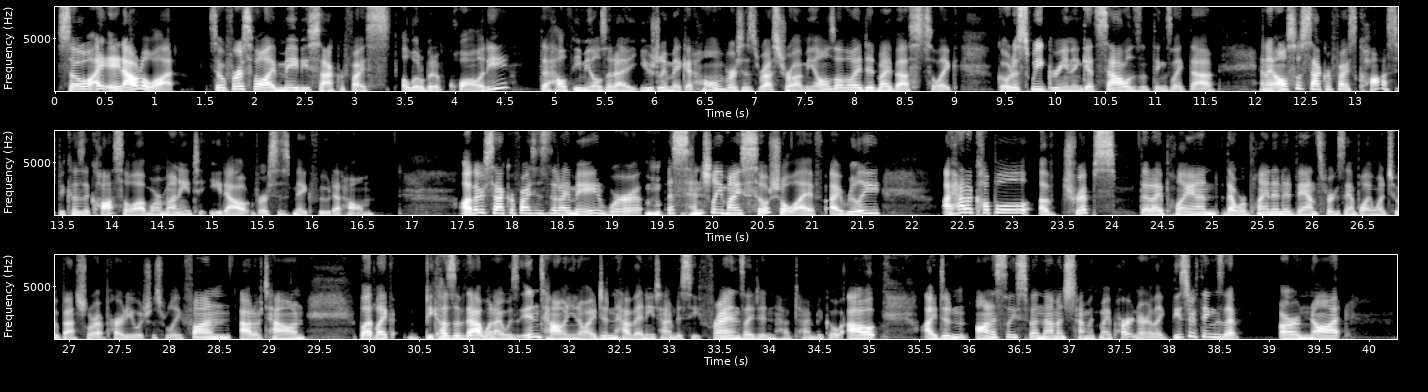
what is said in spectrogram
So I ate out a lot. So, first of all, I maybe sacrificed a little bit of quality the healthy meals that I usually make at home versus restaurant meals, although I did my best to like go to Sweetgreen and get salads and things like that. And I also sacrificed costs because it costs a lot more money to eat out versus make food at home. Other sacrifices that I made were essentially my social life. I really I had a couple of trips that I planned that were planned in advance. For example, I went to a bachelorette party, which was really fun out of town. But like because of that, when I was in town, you know, I didn't have any time to see friends. I didn't have time to go out. I didn't honestly spend that much time with my partner. Like these are things that are not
